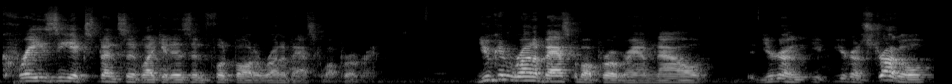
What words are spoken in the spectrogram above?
crazy expensive like it is in football to run a basketball program. You can run a basketball program now. You're going you're going to struggle,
